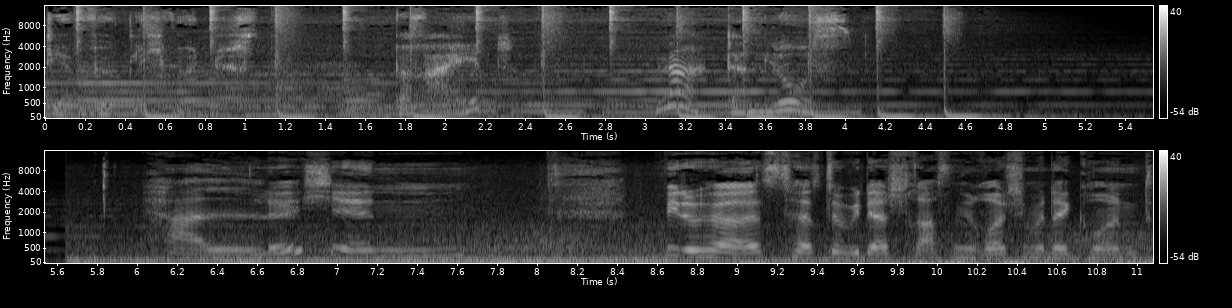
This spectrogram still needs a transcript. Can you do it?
dir wirklich wünschst. Bereit? Na, dann los! Hallöchen! Wie du hörst, hörst du wieder Straßengeräusche im Hintergrund.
